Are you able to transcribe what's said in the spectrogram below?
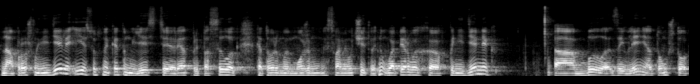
на прошлой неделе. И, собственно, к этому есть ряд предпосылок, которые мы можем с вами учитывать. Ну, во-первых, э, в понедельник было заявление о том, что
